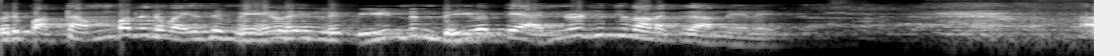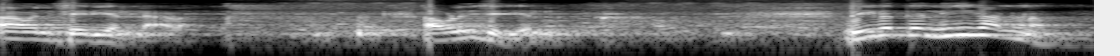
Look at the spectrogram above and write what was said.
ഒരു പത്ത് അമ്പതിന് വയസ്സ് മേളയിൽ വീണ്ടും ദൈവത്തെ അന്വേഷിച്ച് നടക്കുക എന്നേലെ. അവൻ ശരിയല്ല. അവൾ ശരിയല്ല. ദൈവത്തെ നീ കാണണം.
